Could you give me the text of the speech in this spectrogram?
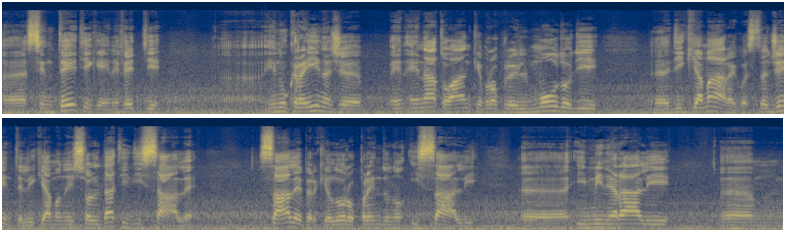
eh, sintetiche, in effetti eh, in Ucraina è, è, nato anche proprio il modo di, eh, di questa questa gente, li chiamano i soldati di sale, sale perché loro prendono i sali, eh, i minerali, ehm,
